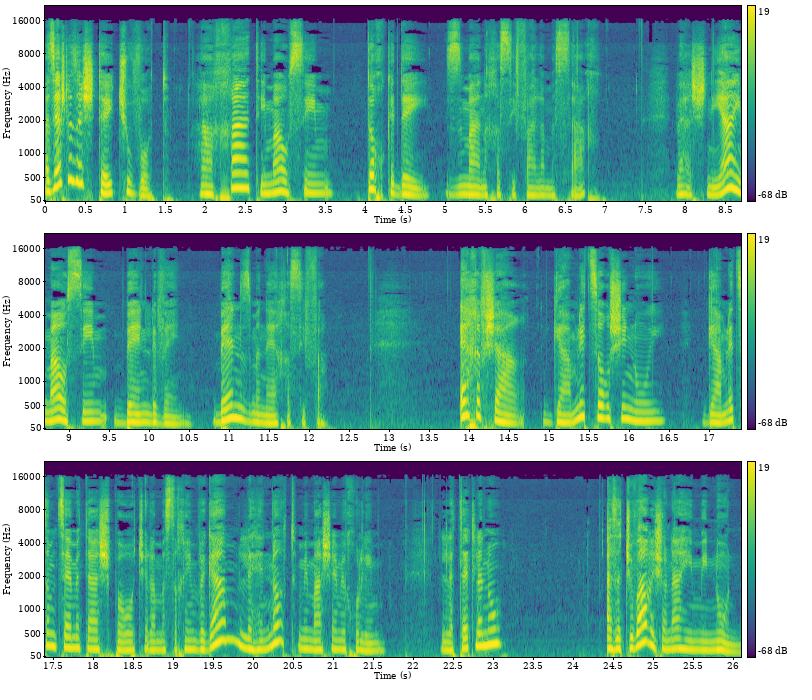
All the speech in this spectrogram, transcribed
אז יש לזה שתי תשובות. האחת היא מה עושים תוך כדי זמן החשיפה למסך, והשנייה היא מה עושים בין לבין, בין זמני החשיפה. איך אפשר גם ליצור שינוי, גם לצמצם את ההשפעות של המסכים וגם ליהנות ממה שהם יכולים לתת לנו? אז התשובה הראשונה היא מינון.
